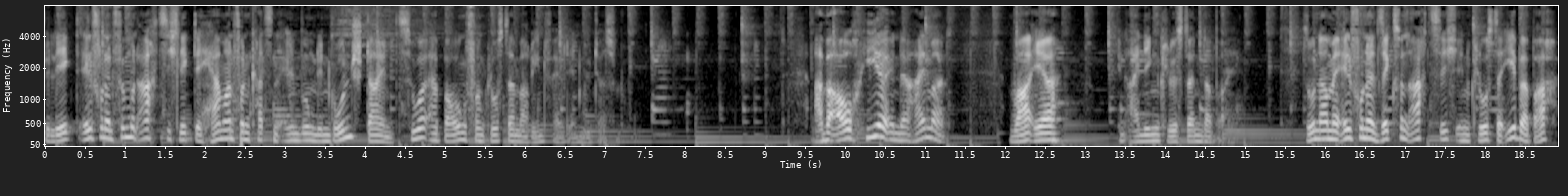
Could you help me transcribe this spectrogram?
belegt. 1185 legte Hermann von Katzenellenbogen den Grundstein zur Erbauung von Kloster Marienfeld in Gütersloh. Aber auch hier in der Heimat war er in einigen Klöstern dabei. So nahm er 1186 in Kloster Eberbach,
